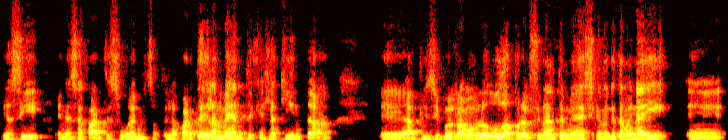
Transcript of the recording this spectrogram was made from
Y así, en esa parte segura mitzot. En la parte de la mente, que es la quinta, eh, al principio el Ramón lo duda, pero al final termina diciendo que también ahí eh,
